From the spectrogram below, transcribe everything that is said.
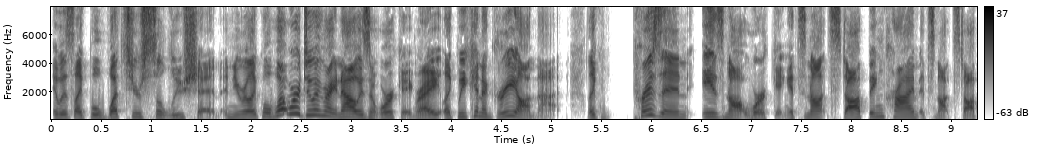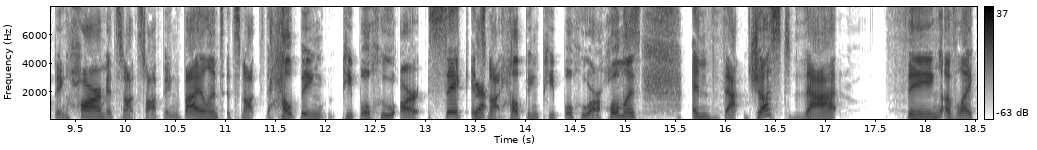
it was like well what's your solution and you were like well what we're doing right now isn't working right like we can agree on that like prison is not working. It's not stopping crime. It's not stopping harm. It's not stopping violence. It's not helping people who are sick. It's Yeah. not helping people who are homeless. And that just that thing of like,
